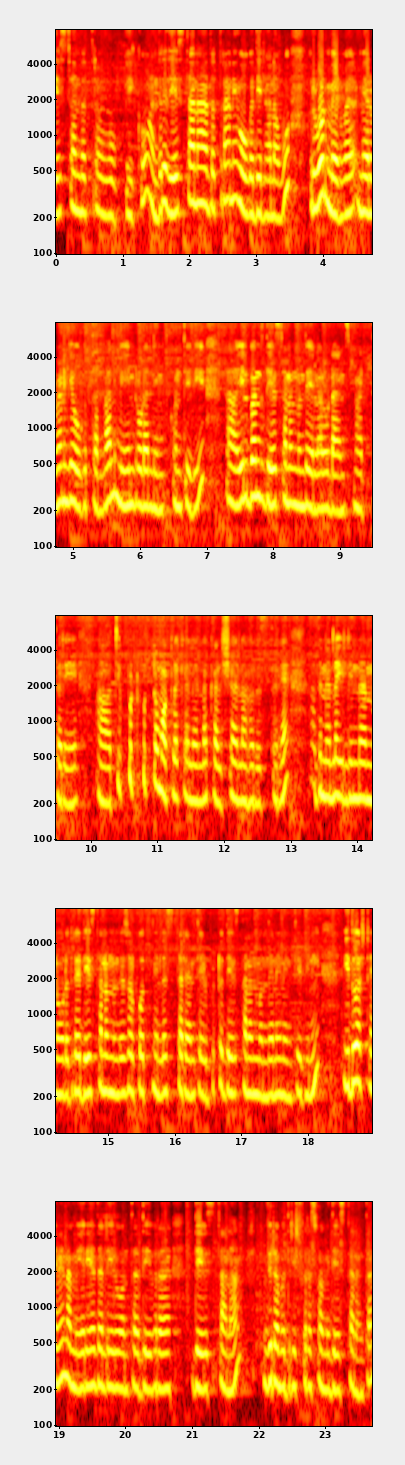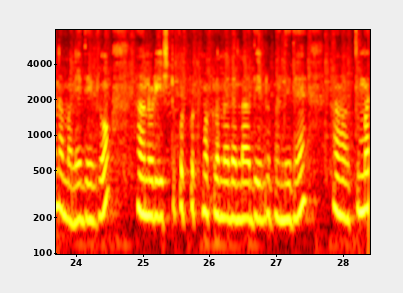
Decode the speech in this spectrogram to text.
ದೇವಸ್ಥಾನದ ಹತ್ರ ಹೋಗಬೇಕು. ಅಂದರೆ ದೇವಸ್ಥಾನದ ಹತ್ರನೇ ಹೋಗೋದಿಲ್ಲ ನಾವು. ರೋಡ್ ಮೆರವ, ಮೆರವಣಿಗೆ ಹೋಗುತ್ತಲ್ಲ ಅಲ್ಲಿ ಮೇನ್ ರೋಡಲ್ಲಿ ನಿಂತ್ಕೊತೀವಿ. ಇಲ್ಲಿ ಬಂದು ದೇವಸ್ಥಾನದ ಮುಂದೆ ಎಲ್ಲರೂ ಡ್ಯಾನ್ಸ್ ಮಾಡ್ತಾರೆ. ಚಿಕ್ಕ ಪುಟ್ಟ ಪುಟ್ಟ ಕೈಲೆಲ್ಲ ಕಳಶ ಎಲ್ಲ ಹೊರಿಸ್ತಾರೆ. ಅದನ್ನೆಲ್ಲ ಇಲ್ಲಿಂದ ನೋಡಿದ್ರೆ ದೇವಸ್ಥಾನದ ಮುಂದೆ ಸ್ವಲ್ಪ ಹೊತ್ತು ನಿಲ್ಲಿಸ್ತಾರೆ ಅಂತ ಹೇಳ್ಬಿಟ್ಟು ದೇವಸ್ಥಾನದ ಮುಂದೆನೇ ನಿಂತಿದ್ದೀನಿ. ಇದು ಅಷ್ಟೇ ನಮ್ಮ ಏರಿಯಾದಲ್ಲಿರುವಂಥ ದೇವರ ದೇವಸ್ಥಾನ. ವೀರಭದ್ರೇಶ್ವರ ಸ್ವಾಮಿ ದೇವಸ್ಥಾನ ಅಂತ ನಮ್ಮ ಮನೆ ದೇವರು. ನೋಡಿ, ಎಷ್ಟು ಪುಟ್ ಪುಟ್ಟ ಮಕ್ಕಳ ಮೇಲೆಲ್ಲ ದೇವರು ಬಂದಿದೆ. ತುಂಬಾ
